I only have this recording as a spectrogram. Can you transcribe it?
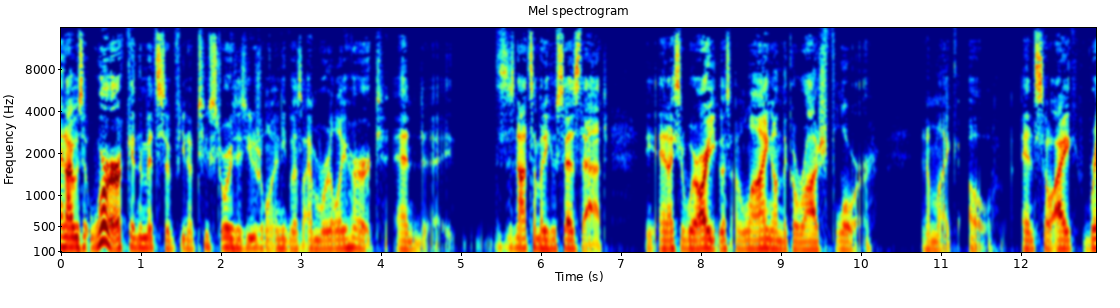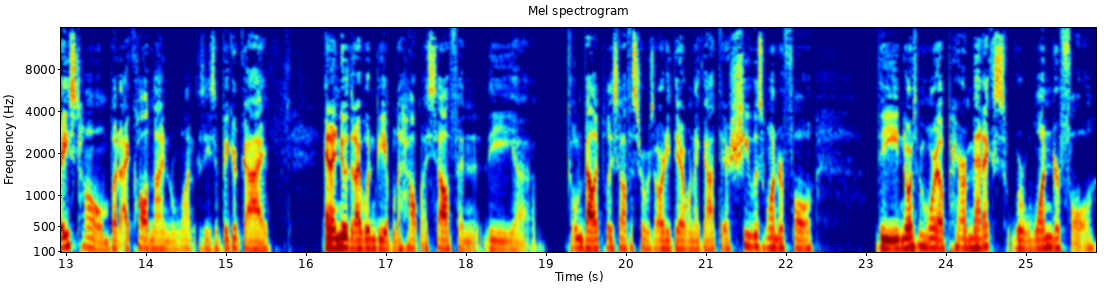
and I was at work in the midst of you know two stories as usual, and he goes, "I'm really hurt," and uh, this is not somebody who says that. And I said, "Where are you?" He goes, "I'm lying on the garage floor," and I'm like, "Oh." And so I raced home, but I called 911 because he's a bigger guy, and I knew that I wouldn't be able to help myself. And the uh, Golden Valley police officer was already there when I got there. She was wonderful. The North Memorial paramedics were wonderful.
